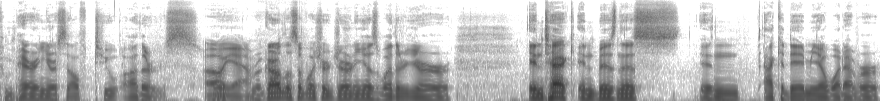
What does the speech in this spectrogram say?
comparing yourself to others. Oh, Re- yeah. Regardless of what your journey is, whether you're in tech, in business, in academia, whatever.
